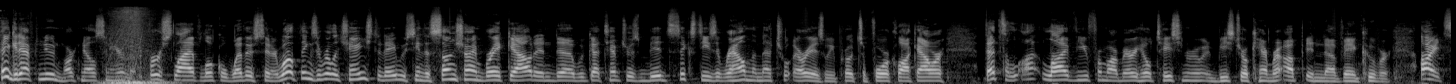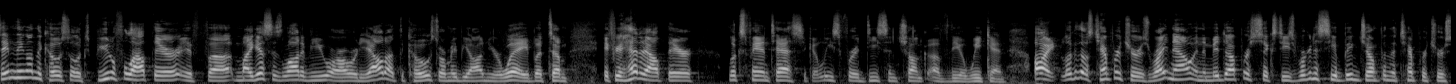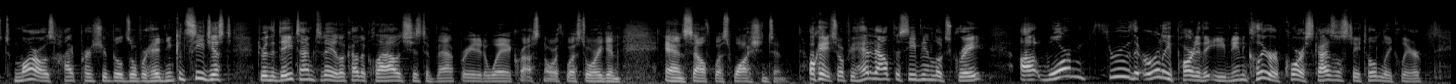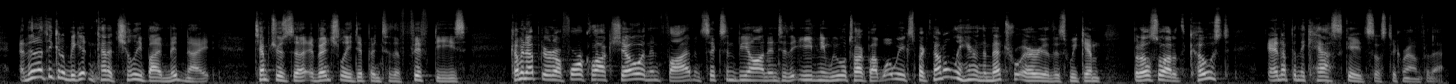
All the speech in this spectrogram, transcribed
Hey, good afternoon. Mark Nelson here in the First Live Local Weather Center. Well, things have really changed today. We've seen the sunshine break out, and uh, we've got temperatures mid-60s around the metro area as we approach the 4 o'clock hour. That's a live view from our Maryhill Tasting Room and Bistro camera up in uh, Vancouver. All right, same thing on the coast. It looks beautiful out there. If uh, My guess is a lot of you are already out at the coast or maybe on your way, but um, if you're headed out there, looks fantastic, at least for a decent chunk of the weekend. All right, look at those temperatures. Right now in the mid to upper 60s, we're going to see a big jump in the temperatures tomorrow as high pressure builds overhead. And you can see just during the daytime today, look how the clouds just evaporated away across northwest Oregon and southwest Washington. Okay, so if you're headed out this evening, looks great. Uh, warm through the early part of the evening, clear, of course. Skies will stay totally clear. And then I think it'll be getting kind of chilly by midnight. Temperatures uh, eventually dip into the 50s. Coming up during our 4 o'clock show and then 5 and 6 and beyond into the evening, we will talk about what we expect not only here in the metro area this weekend, but also out at the coast and up in the Cascades, so stick around for that.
